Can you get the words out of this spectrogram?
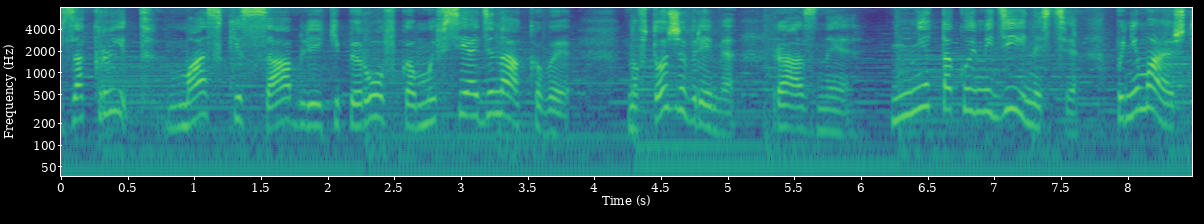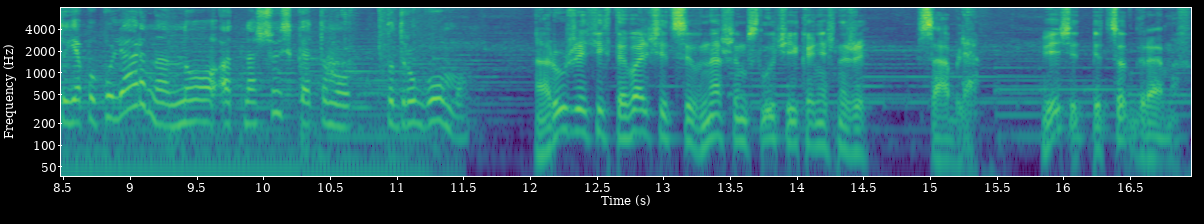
закрыт. Маски, сабли, экипировка – мы все одинаковые, но в то же время разные. Нет такой медийности. Понимаю, что я популярна, но отношусь к этому по-другому. Оружие фехтовальщицы в нашем случае, конечно же, сабля. Весит 500 граммов.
